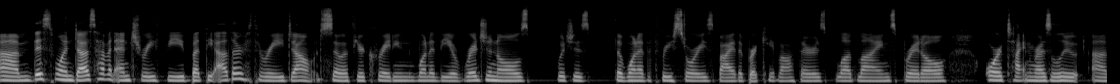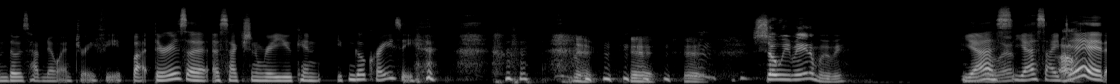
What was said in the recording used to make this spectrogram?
Um, this one does have an entry fee, but the other three don't. So if you're creating one of the originals, which is the one of the three stories by the Brick Cave authors, Bloodlines, Brittle, or Titan Resolute, um, those have no entry fee. But there is a, a section where you can you can go crazy. so we made a movie. Did you know yes, yes, I Oh, did.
